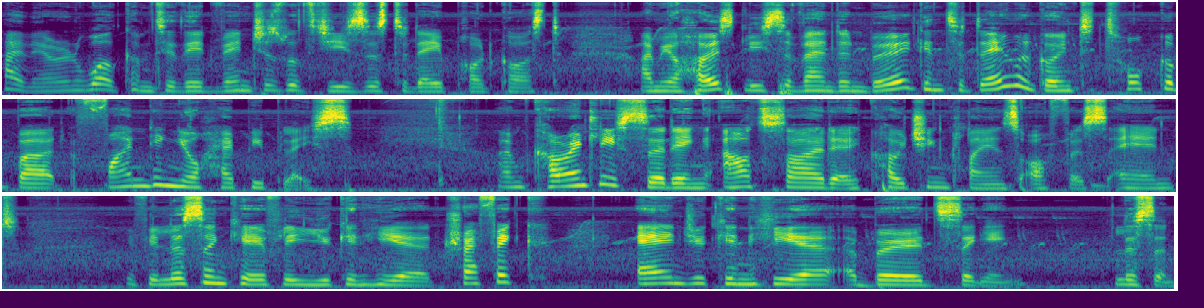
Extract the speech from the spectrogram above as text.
Hi there, and welcome to the Adventures with Jesus Today podcast. I'm your host, Lisa Vandenberg, and today we're going to talk about finding your happy place. I'm currently sitting outside a coaching client's office, and if you listen carefully, you can hear traffic and you can hear a bird singing. Listen.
